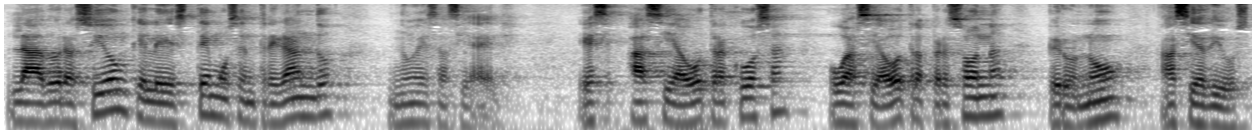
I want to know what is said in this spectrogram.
la adoración que le estemos entregando no es hacia Él, es hacia otra cosa o hacia otra persona, pero no hacia Dios.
